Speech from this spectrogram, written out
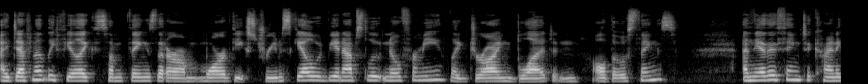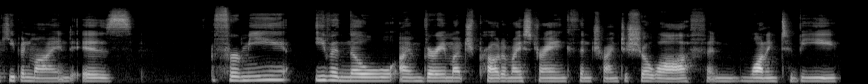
I definitely feel like some things that are more of the extreme scale would be an absolute no for me like drawing blood and all those things. And the other thing to kind of keep in mind is for me even though i'm very much proud of my strength and trying to show off and wanting to be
